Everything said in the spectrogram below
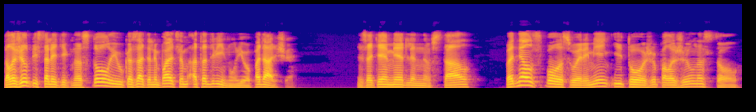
положил пистолетик на стол и указательным пальцем отодвинул его подальше. Затем медленно встал, поднял с пола свой ремень и тоже положил на стол.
